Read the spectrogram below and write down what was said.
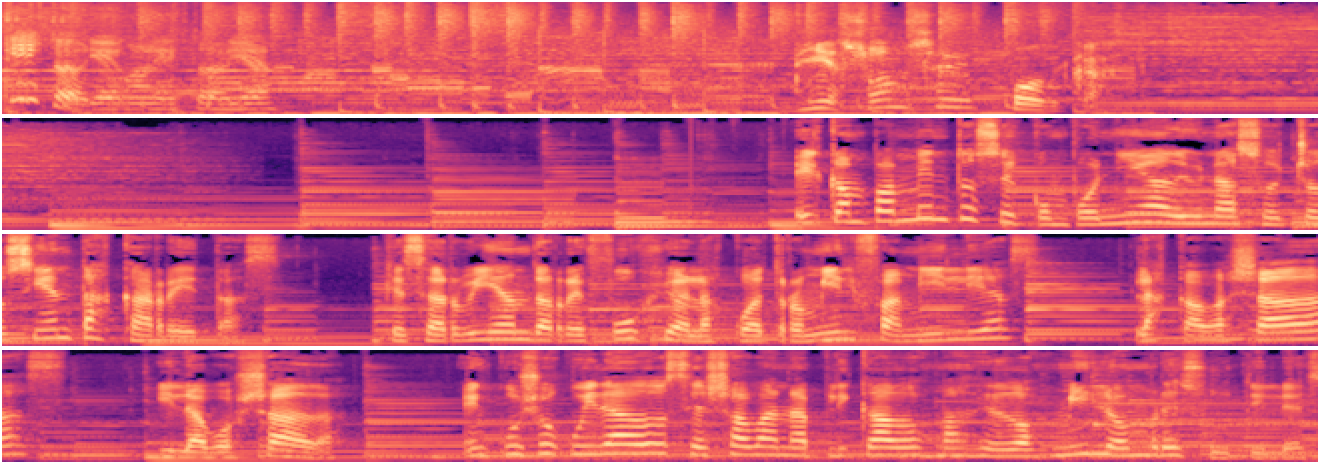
¿Qué historia con la historia? 1011 Podcast. El campamento se componía de unas 800 carretas, que servían de refugio a las 4.000 familias, las caballadas y la bollada, en cuyo cuidado se hallaban aplicados más de 2.000 hombres útiles.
